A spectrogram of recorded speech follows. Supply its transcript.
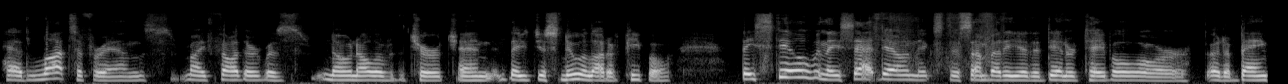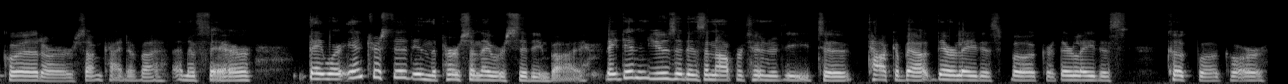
had lots of friends. My father was known all over the church and they just knew a lot of people. They still, when they sat down next to somebody at a dinner table or at a banquet or some kind of a, an affair, they were interested in the person they were sitting by. They didn't use it as an opportunity to talk about their latest book or their latest cookbook or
